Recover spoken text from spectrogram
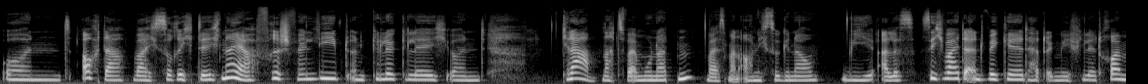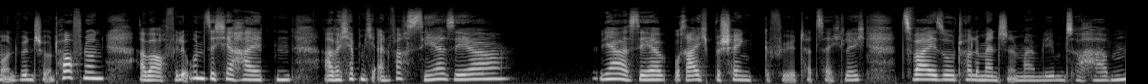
Und auch da war ich so richtig, naja, frisch verliebt und glücklich und Klar, nach zwei Monaten weiß man auch nicht so genau, wie alles sich weiterentwickelt, hat irgendwie viele Träume und Wünsche und Hoffnungen, aber auch viele Unsicherheiten. Aber ich habe mich einfach sehr, sehr, ja, sehr reich beschenkt gefühlt tatsächlich, zwei so tolle Menschen in meinem Leben zu haben.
